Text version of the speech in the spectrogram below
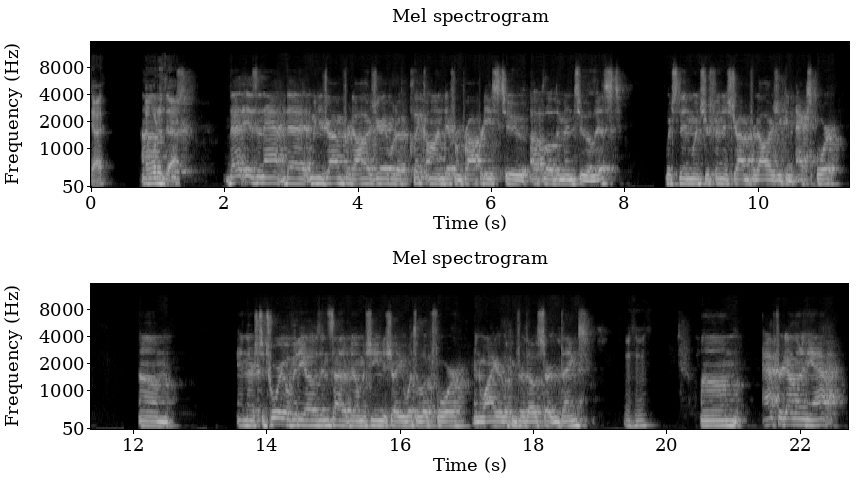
Okay. And what is um, that? That is an app that when you're driving for dollars, you're able to click on different properties to upload them into a list, which then once you're finished driving for dollars, you can export. Um, and there's tutorial videos inside of Deal Machine to show you what to look for and why you're looking for those certain things. Mm-hmm. Um, after downloading the app,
